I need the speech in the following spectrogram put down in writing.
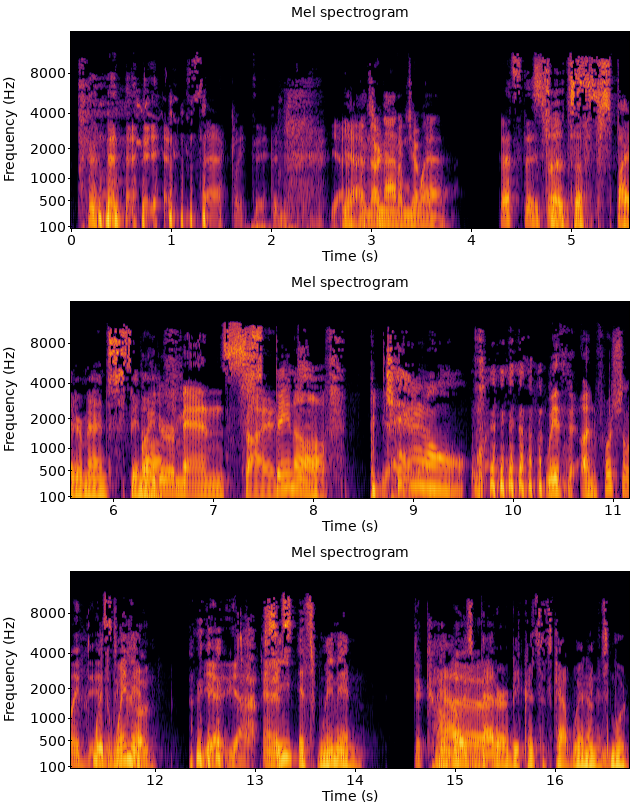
yeah, exactly, dude. Yeah, Yeah, I'm What's not gonna Madame Web? That's the It's sort a, of it's a Spider-Man spin-off. Spider-Man side Spin-off. Yeah, with unfortunately With it's women. Dakota, yeah, yeah. And See, it's it's women. Dakota. Now it's better because it's got women. It's more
